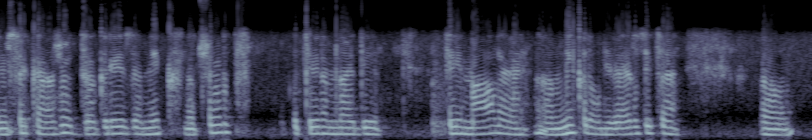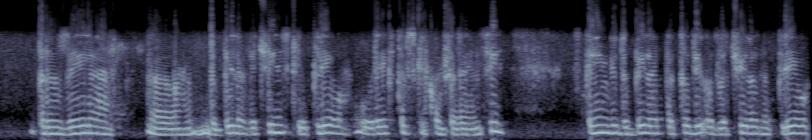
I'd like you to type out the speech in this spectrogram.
In vse kaže, da gre za nek načrt, v katerem naj bi te male uh, mikrouniverzice uh, prevzele, dobile večinski vpliv v rektorski konferenci tem bi dobile pa tudi odločilen vpliv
